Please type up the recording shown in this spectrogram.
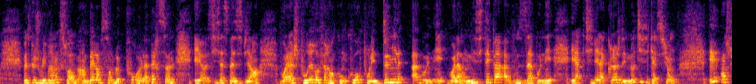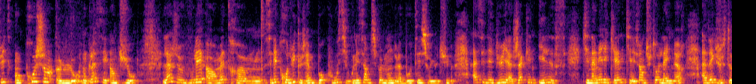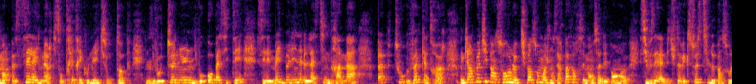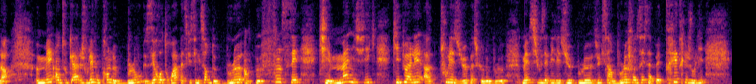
parce que je voulais vraiment que ce soit un bel ensemble pour euh, la personne. Et si ça se passe bien, voilà, je pourrais refaire un concours pour les 2000 abonnés. Voilà, donc n'hésitez pas à vous abonner et activer la cloche des notifications. Et ensuite en prochain lot, donc là c'est un duo. Là je voulais mettre, euh, c'est des produits que j'aime beaucoup. Si vous connaissez un petit peu le monde de la beauté sur YouTube, à ses débuts, il y a Jacqueline Hills qui est une américaine qui avait fait un tuto liner avec justement euh, ces liners qui sont très très connus et qui sont top niveau tenue, niveau opacité. C'est les Maybelline Lasting Drama up to 24 heures. Donc il y a un petit pinceau, le petit pinceau moi je m'en sers pas forcément, ça dépend euh, si vous avez l'habitude avec ce style de pinceau là. Mais en tout cas je voulais vous prendre le Blue 03 parce que c'est une sorte de bleu un peu foncé qui est magnifique, qui peut aller à tous les yeux parce que le bleu, même si vous avez les yeux bleus, vu que c'est un bleu foncé ça peut être très très joli.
